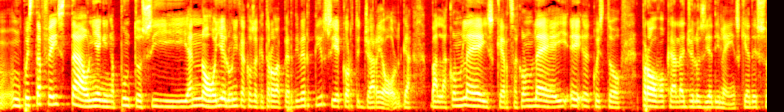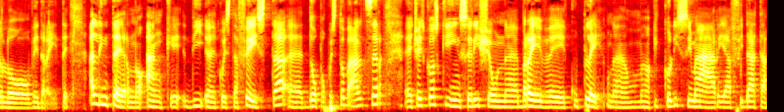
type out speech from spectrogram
In questa festa Oniegin appunto si annoia e l'unica cosa che trova per divertirsi è corteggiare Olga. Balla con lei, scherza con lei e eh, questo provoca la gelosia di Lensky, adesso lo vedrete. All'interno anche di eh, questa festa, eh, dopo questo valzer, eh, Tchaikovsky inserisce un breve couplet, una, una, piccolissima aria affidata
